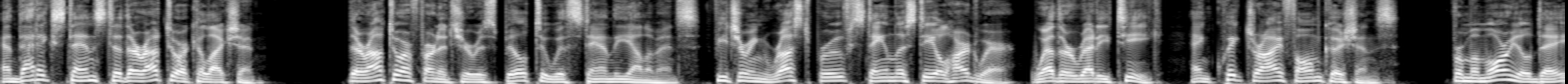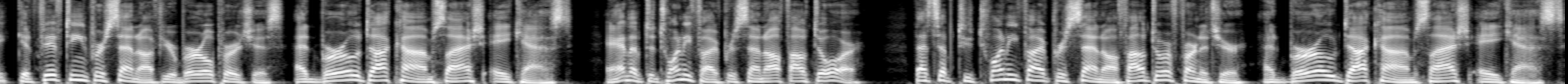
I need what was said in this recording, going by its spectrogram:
and that extends to their outdoor collection. Their outdoor furniture is built to withstand the elements, featuring rust-proof stainless steel hardware, weather-ready teak, and quick-dry foam cushions. For Memorial Day, get 15% off your Burrow purchase at burrow.com slash ACAST and up to 25% off outdoor. That's up to 25% off outdoor furniture at burrow.com slash ACAST.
